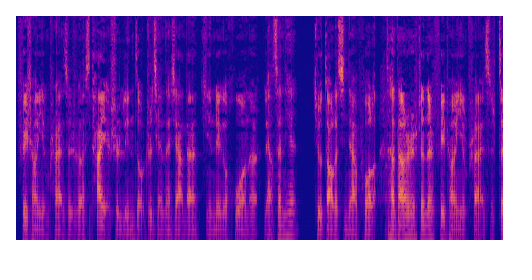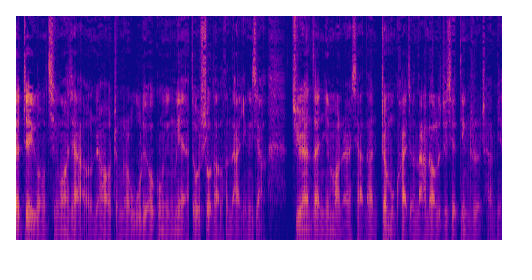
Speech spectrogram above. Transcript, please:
非常 impress，说他也是临走之前才下单，您这个货呢，两三天。就到了新加坡了，他当时真的是非常 impress，在这种情况下，然后整个物流供应链都受到了很大影响，居然在您网站下单这么快就拿到了这些定制的产品，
